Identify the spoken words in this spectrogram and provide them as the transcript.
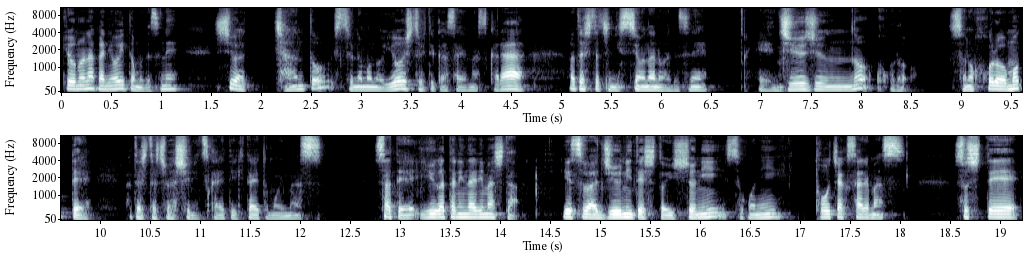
況の中においてもですね、主はちゃんと必要なものを用意しておいてくださいますから、私たちに必要なのはですね、え従順の心、その心を持って私たちは主に仕えていきたいと思います。さて、夕方になりました。イエスは十二弟子と一緒にそこに到着されます。そして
